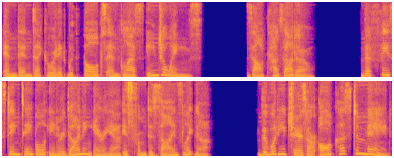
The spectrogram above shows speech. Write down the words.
and then decorated with bulbs and glass angel wings. Zakazado. The feasting table in her dining area is from Designs Ligna. The woody chairs are all custom-made.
